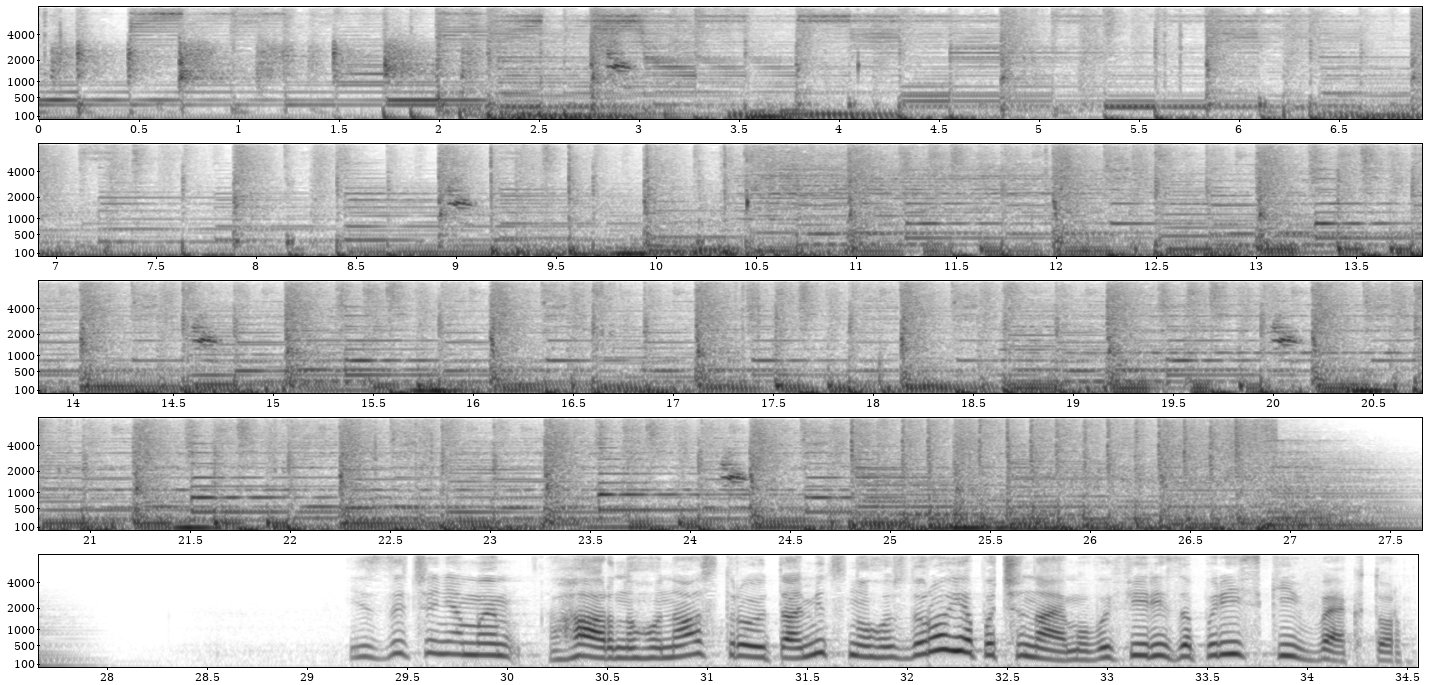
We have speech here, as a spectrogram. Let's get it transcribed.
Із зиченнями гарного настрою та міцного здоров'я починаємо в ефірі Запорізький вектор.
